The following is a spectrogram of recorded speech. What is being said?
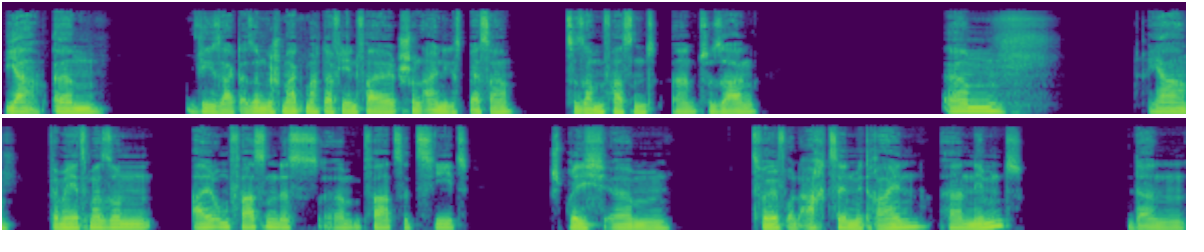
ja, ähm, wie gesagt, also im Geschmack macht auf jeden Fall schon einiges besser, zusammenfassend äh, zu sagen. Ähm, ja, wenn man jetzt mal so ein allumfassendes ähm, Fazit zieht, sprich ähm, 12 und 18 mit rein äh, nimmt, dann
